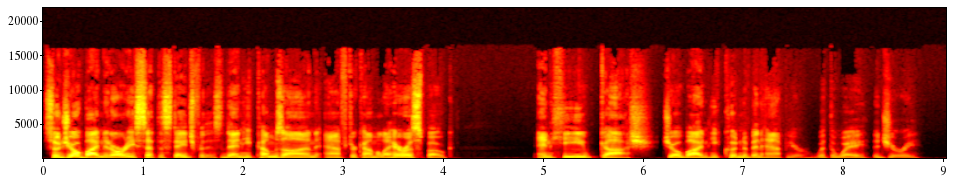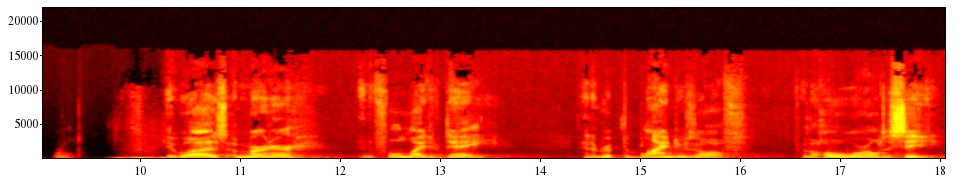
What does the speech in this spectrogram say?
So Joe Biden had already set the stage for this. Then he comes on after Kamala Harris spoke, and he, gosh, Joe Biden, he couldn't have been happier with the way the jury ruled. It was a murder in the full light of day, and it ripped the blinders off for the whole world to see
